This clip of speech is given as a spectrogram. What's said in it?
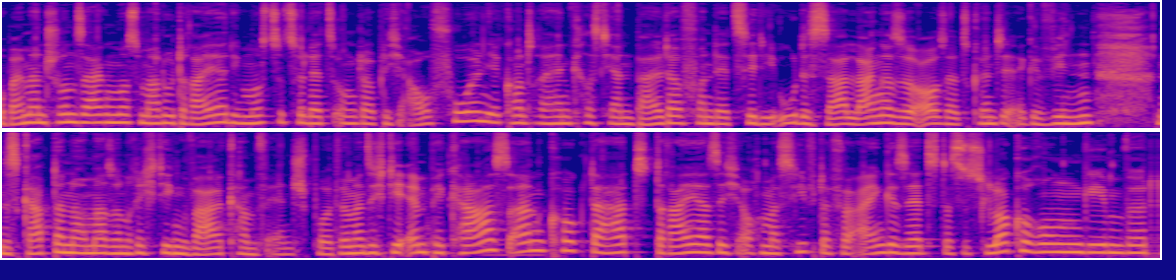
Wobei man schon sagen muss, Malu Dreyer, die musste zuletzt unglaublich aufholen. Ihr Kontrahent Christian Balder von der CDU, das sah lange so aus, als könnte er gewinnen. Und es gab dann nochmal so einen richtigen Wahlkampf-Endspurt. Wenn man sich die MPKs anguckt, da hat Dreyer sich auch massiv dafür eingesetzt, dass es Lockerungen geben wird.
